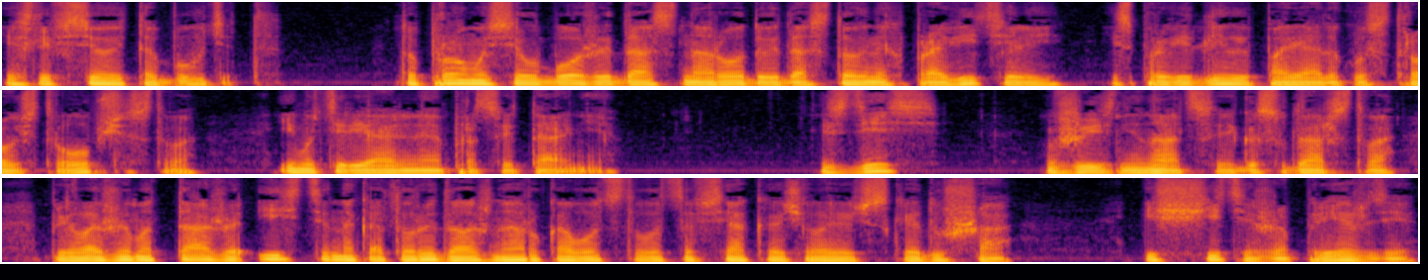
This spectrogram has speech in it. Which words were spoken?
Если все это будет, то промысел Божий даст народу и достойных правителей, и справедливый порядок устройства общества, и материальное процветание. Здесь, в жизни нации и государства, приложима та же истина, которой должна руководствоваться всякая человеческая душа. Ищите же прежде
